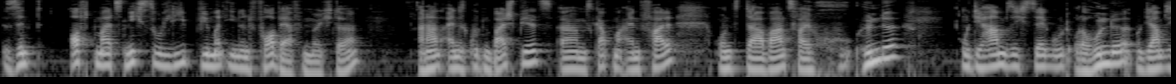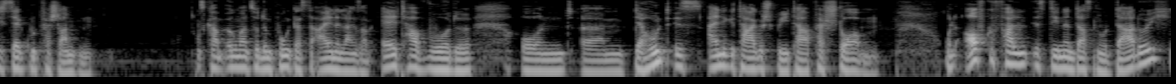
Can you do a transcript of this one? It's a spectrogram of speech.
sind oftmals nicht so lieb, wie man ihnen vorwerfen möchte. Anhand eines guten Beispiels. Ähm, es gab mal einen Fall und da waren zwei Hunde und die haben sich sehr gut, oder Hunde, und die haben sich sehr gut verstanden. Es kam irgendwann zu dem Punkt, dass der eine langsam älter wurde und ähm, der Hund ist einige Tage später verstorben. Und aufgefallen ist denen das nur dadurch,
